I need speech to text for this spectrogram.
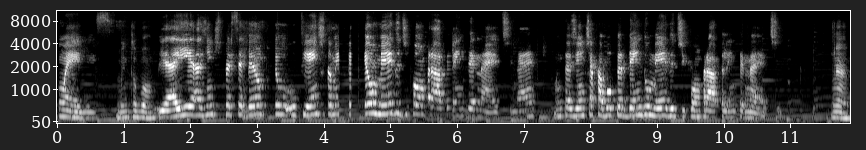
com eles. Muito bom. E aí a gente percebeu que o, o cliente também perdeu medo de comprar pela internet, né? Muita gente acabou perdendo o medo de comprar pela internet. É.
